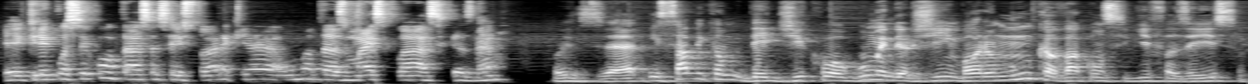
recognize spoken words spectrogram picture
Eu queria que você contasse essa história, que é uma das mais clássicas, né? Pois é. E sabe que eu dedico alguma energia, embora eu nunca vá conseguir fazer isso,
